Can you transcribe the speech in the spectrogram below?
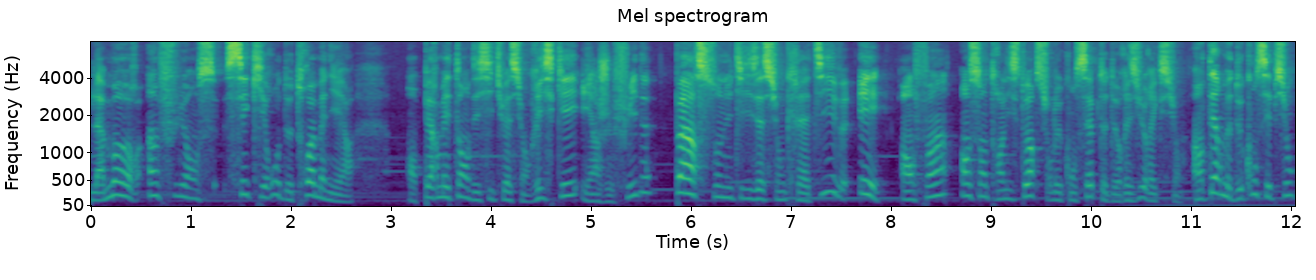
La mort influence Sekiro de trois manières en permettant des situations risquées et un jeu fluide, par son utilisation créative et, enfin, en centrant l'histoire sur le concept de résurrection. En termes de conception,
